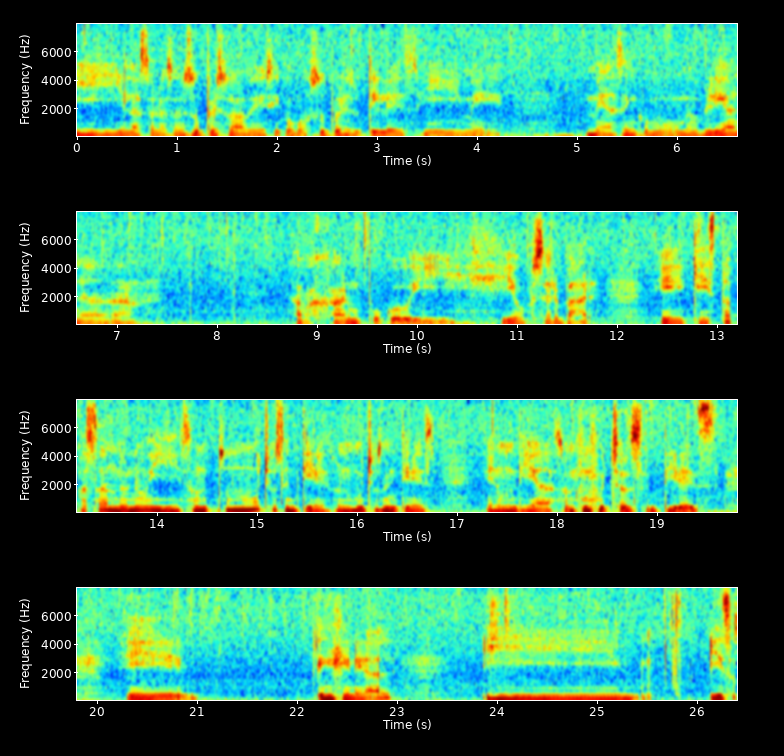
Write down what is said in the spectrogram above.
y las olas son súper suaves y como súper sutiles y me, me hacen como, me obligan a, a bajar un poco y, y observar eh, qué está pasando, ¿no? Y son, son muchos sentires, son muchos sentires en un día, son muchos sentires eh, en general. Y, y eso,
